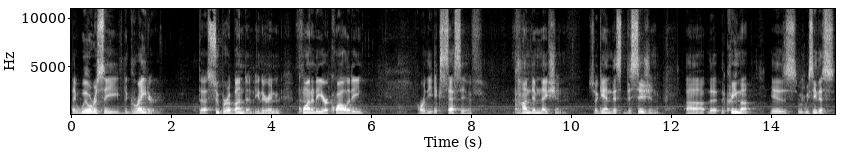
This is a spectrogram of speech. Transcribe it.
They will receive the greater, the superabundant, either in quantity or quality or the excessive condemnation. So, again, this decision. Uh, the, the krima is, we see this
